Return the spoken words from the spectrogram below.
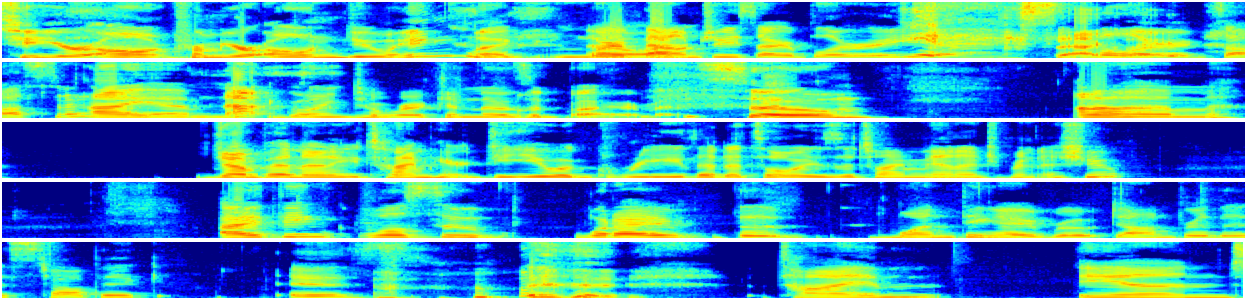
to your own from your own doing? Like no. Where I- boundaries are blurry Yeah, and exactly. people are exhausted. I am not going to work in those environments. So, um, jump in any time here. Do you agree that it's always a time management issue? I think well so what I the one thing I wrote down for this topic is time and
